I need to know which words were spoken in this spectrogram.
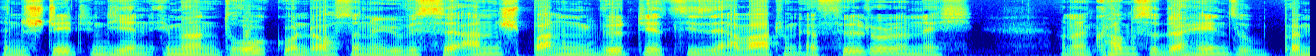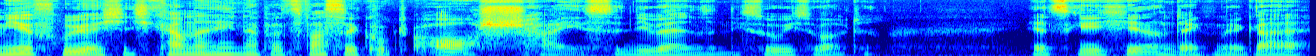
dann steht in dir immer ein Druck und auch so eine gewisse Anspannung, wird jetzt diese Erwartung erfüllt oder nicht? Und dann kommst du dahin, so bei mir früher, ich, ich kam dann hin, hab ins Wasser geguckt, oh scheiße, die Wellen sind nicht so, wie ich wollte. Jetzt gehe ich hin und denke mir, geil,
